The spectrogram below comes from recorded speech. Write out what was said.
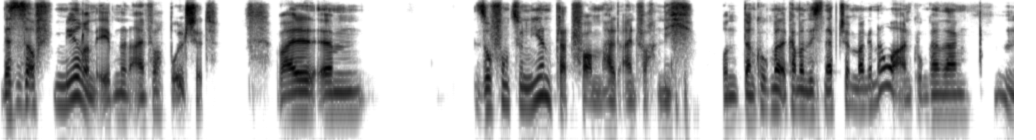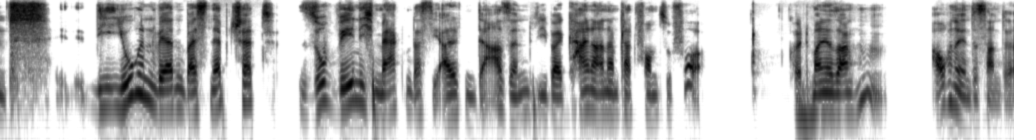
Das ist auf mehreren Ebenen einfach Bullshit. Weil ähm, so funktionieren Plattformen halt einfach nicht. Und dann guckt man, kann man sich Snapchat mal genauer angucken, kann sagen, hm, die Jungen werden bei Snapchat so wenig merken, dass die Alten da sind, wie bei keiner anderen Plattform zuvor. Könnte man ja sagen, hm, auch eine interessante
